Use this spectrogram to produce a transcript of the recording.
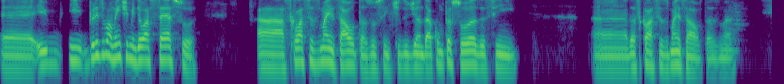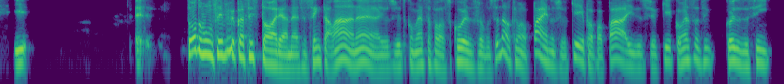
É, e, e, principalmente me deu acesso às classes mais altas, no sentido de andar com pessoas, assim, uh, das classes mais altas, né? E é, todo mundo sempre com essa história, né? Você senta lá, né? E o sujeito começa a falar as coisas para você, não, que é meu pai, não sei o quê, papapá, e não sei o quê, começa assim, coisas assim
